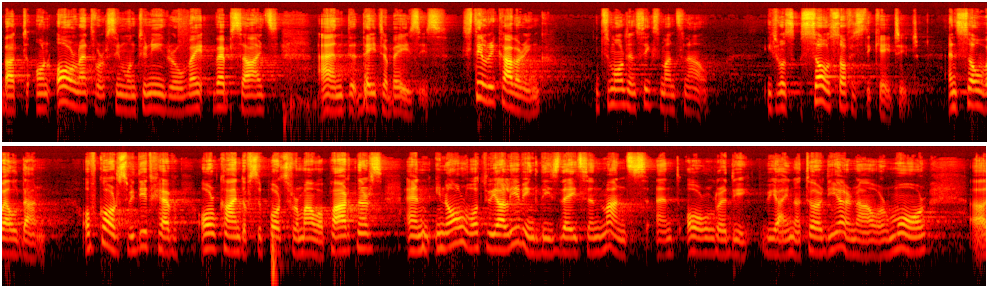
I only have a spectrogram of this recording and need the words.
but on all networks in Montenegro, websites and databases. Still recovering. It's more than six months now. It was so sophisticated and so well done. Of course, we did have all kind of supports from our partners, and in all what we are living these days and months, and already we are in a third year now or more, uh,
